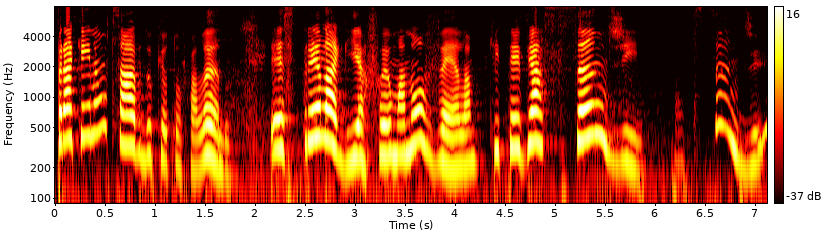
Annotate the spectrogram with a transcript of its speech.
Para quem não sabe do que eu tô falando, Estrela Guia foi uma novela que teve a Sandy Sandy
